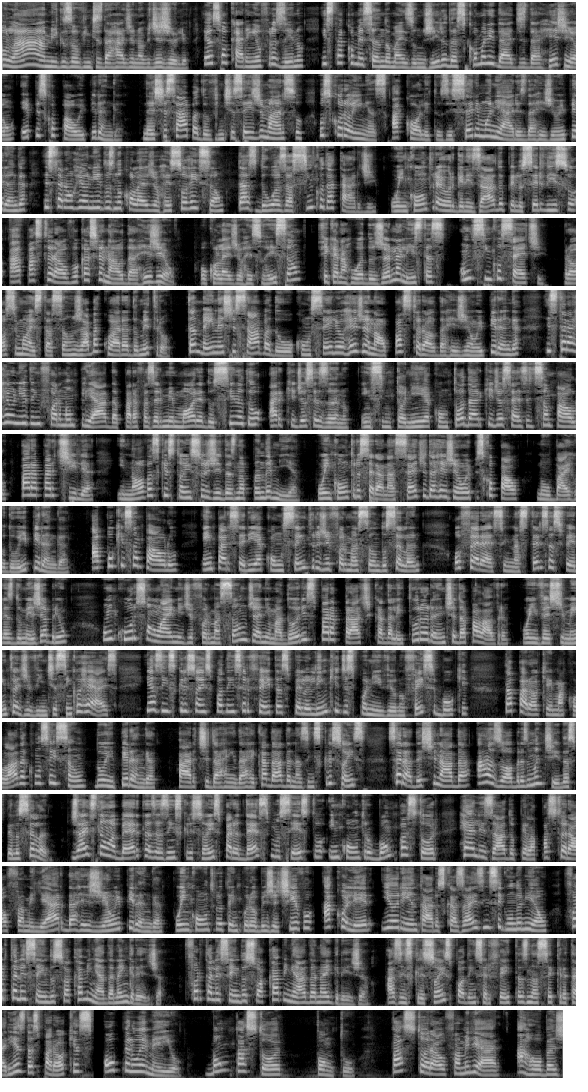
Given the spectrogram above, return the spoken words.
Olá, amigos ouvintes da Rádio 9 de Julho. Eu sou Karen Eufrosino e está começando mais um giro das comunidades da região Episcopal Ipiranga. Neste sábado, 26 de março, os coroinhas, acólitos e cerimoniários da região Ipiranga estarão reunidos no Colégio Ressurreição das 2 às 5 da tarde. O encontro é organizado pelo Serviço à Pastoral Vocacional da região. O Colégio Ressurreição fica na Rua dos Jornalistas, 157, próximo à estação Jabaquara do metrô. Também neste sábado, o Conselho Regional Pastoral da região Ipiranga estará reunido em forma ampliada para fazer memória do Sínodo Arquidiocesano, em sintonia com toda a Arquidiocese de São Paulo, para a partilha e novas questões surgidas na pandemia. O encontro será na sede da região episcopal, no bairro do Ipiranga. A PUC São Paulo em parceria com o Centro de Formação do CELAM, oferecem nas terças-feiras do mês de abril um curso online de formação de animadores para a prática da leitura orante da palavra. O investimento é de 25 reais e as inscrições podem ser feitas pelo link disponível no Facebook da Paróquia Imaculada Conceição do Ipiranga. Parte da renda arrecadada nas inscrições será destinada às obras mantidas pelo CELAM. Já estão abertas as inscrições para o 16º Encontro Bom Pastor, realizado pela Pastoral Familiar da região Ipiranga. O encontro tem por objetivo acolher e orientar os casais em segunda união, fortalecendo sua caminhada na igreja. Fortalecendo sua caminhada na igreja. As inscrições podem ser feitas nas secretarias das paróquias ou pelo e-mail bompastor.pastoralfamiliar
